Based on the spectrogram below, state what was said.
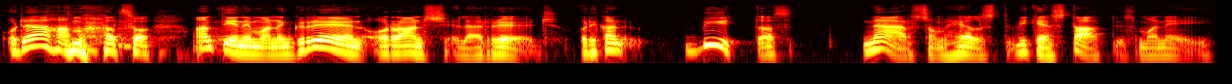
Och där har man alltså, antingen är man grön, orange eller röd. Och det kan bytas när som helst vilken status man är i.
